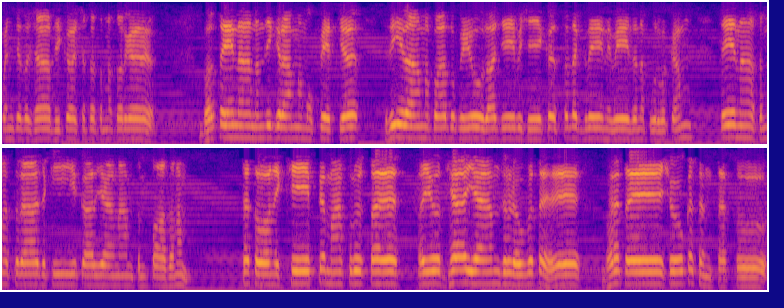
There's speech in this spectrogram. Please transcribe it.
पञ्चदशाधिकशततम सर्ग भरतेन नन्दिग्राममुपेत्य श्रीरामपादुकयो राज्येऽभिषेकस्तदग्रे निवेदनपूर्वकम् तेन समस्तराजकीयकार्याणां सम्पादनम् ततो निक्षेप्य मातृस्तः अयोध्यायां दृढव्रतः भरत शोकसन्तप्तो।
